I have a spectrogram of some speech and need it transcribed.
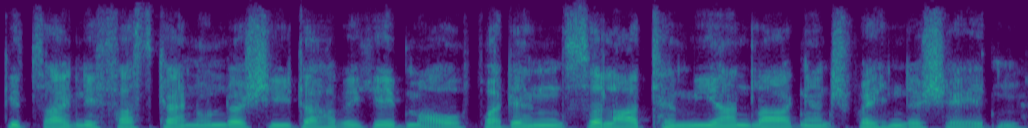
gibt es eigentlich fast keinen Unterschied. Da habe ich eben auch bei den Solarthermieanlagen entsprechende Schäden.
